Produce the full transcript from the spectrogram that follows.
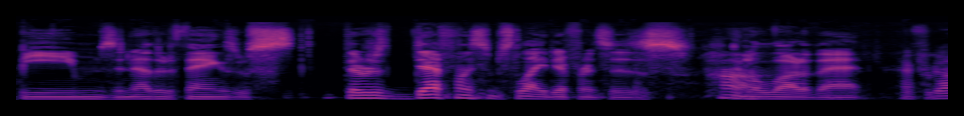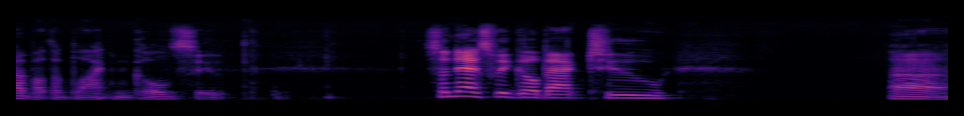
beams and other things. Was, there was definitely some slight differences in a lot of that. I forgot about the black and gold suit. So next we go back to uh,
